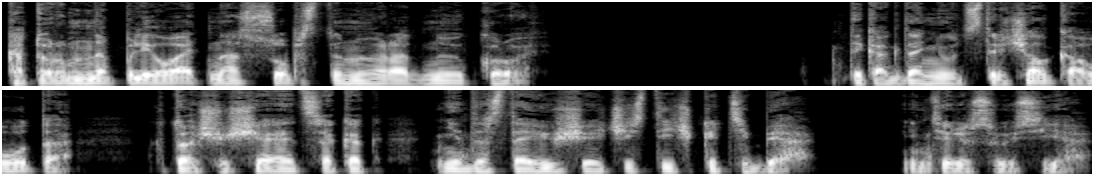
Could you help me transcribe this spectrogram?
которым наплевать на собственную родную кровь. Ты когда-нибудь встречал кого-то, кто ощущается как недостающая частичка тебя? Интересуюсь я.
